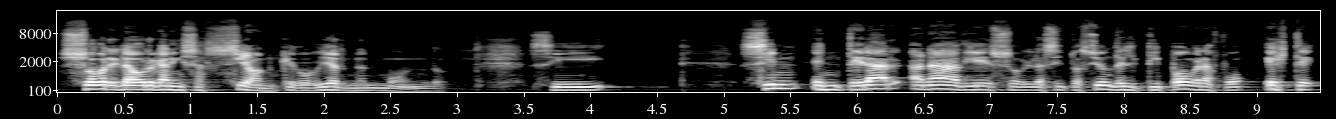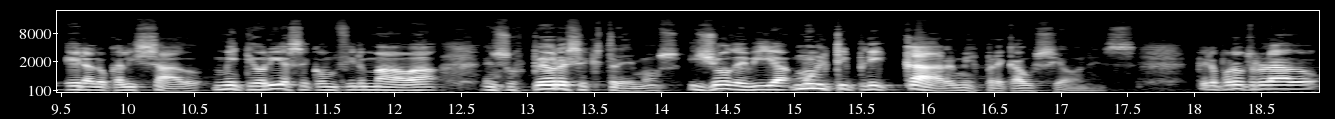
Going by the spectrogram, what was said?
sobre la organización que gobierna el mundo. Si sin enterar a nadie sobre la situación del tipógrafo, este era localizado. Mi teoría se confirmaba en sus peores extremos y yo debía multiplicar mis precauciones. Pero por otro lado,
